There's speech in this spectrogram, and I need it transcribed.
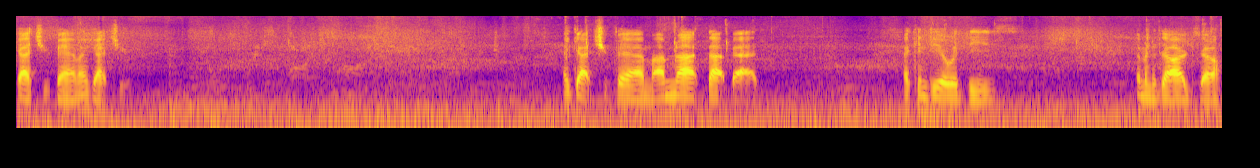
Got you, fam. I got you. I got you, fam. I'm not that bad. I can deal with these. Some of the dogs, though.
